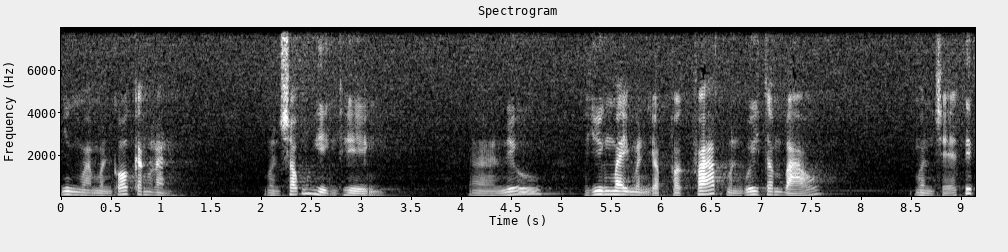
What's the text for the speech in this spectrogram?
Nhưng mà mình có căn lành mình sống hiền thiện à, nếu duyên may mình gặp Phật pháp mình quy tâm bảo mình sẽ tiếp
